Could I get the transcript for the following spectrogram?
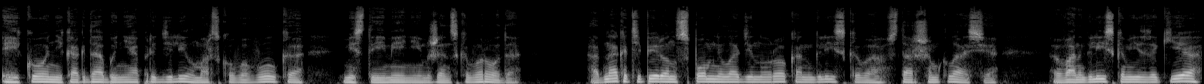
Эйко никогда бы не определил морского волка местоимением женского рода. Однако теперь он вспомнил один урок английского в старшем классе. В английском языке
